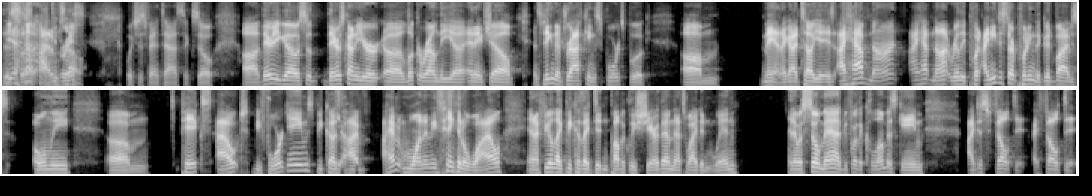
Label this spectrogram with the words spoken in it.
This yeah, uh, Adams race. Tell which is fantastic. So uh, there you go. So there's kind of your uh, look around the uh, NHL. And speaking of DraftKings Sportsbook, um, man, I got to tell you, is I have not, I have not really put. I need to start putting the good vibes only um, picks out before games because yeah. I've I haven't won anything in a while, and I feel like because I didn't publicly share them, that's why I didn't win. And I was so mad before the Columbus game. I just felt it. I felt it,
